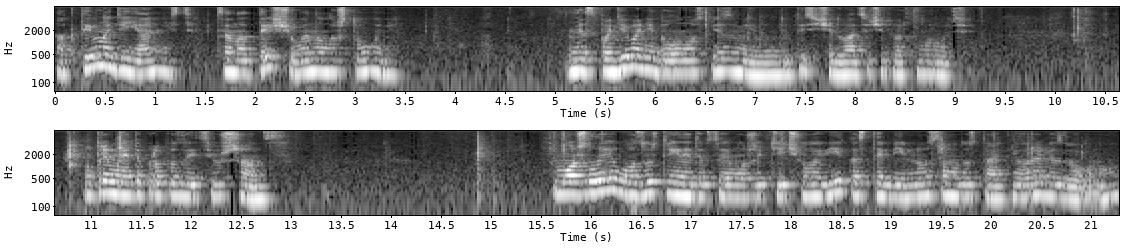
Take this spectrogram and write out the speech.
активна діяльність. Це на те, що ви налаштовані. Несподівані доленосні зміни у 2024 році. Отримаєте пропозицію, шанс. Можливо, зустрінете в своєму житті чоловіка стабільного, самодостатнього, реалізованого.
